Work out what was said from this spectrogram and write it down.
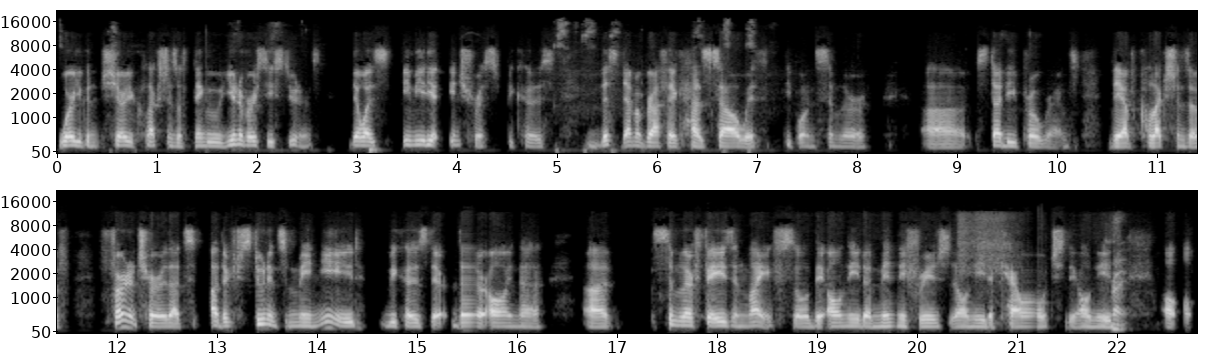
where you can share your collections of things with university students, there was immediate interest because this demographic has sell with people in similar uh, study programs. They have collections of furniture that other students may need because they're they're all in uh, similar phase in life. So they all need a mini fridge, they all need a couch, they all need right. all, all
